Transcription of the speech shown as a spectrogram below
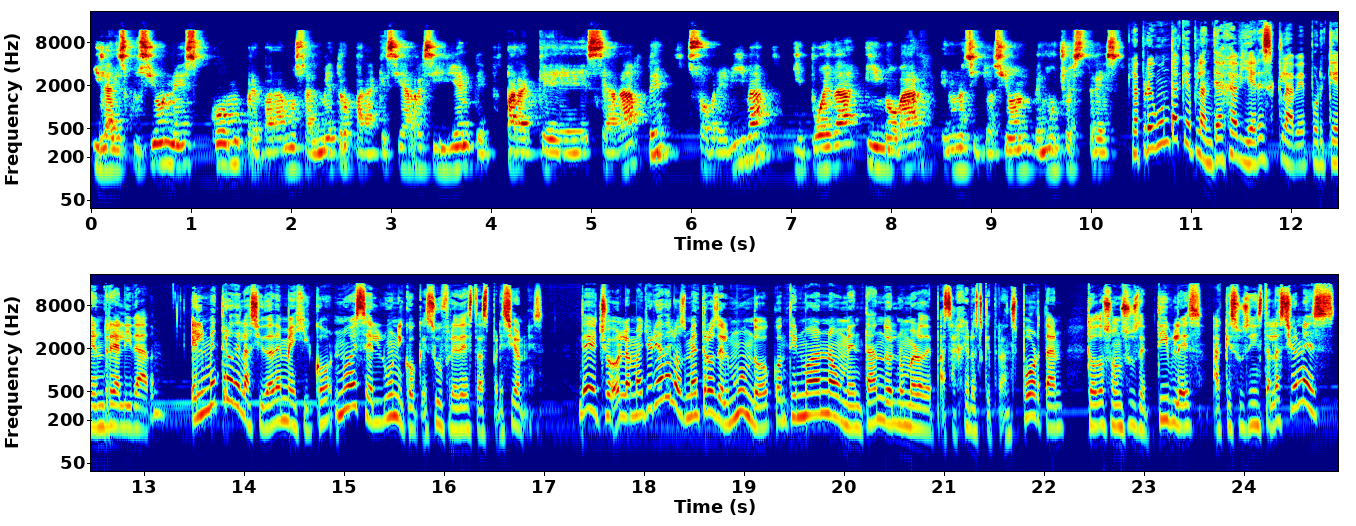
Y la discusión es cómo preparamos al metro para que sea resiliente, para que se adapte, sobreviva y pueda innovar en una situación de mucho estrés. La pregunta que plantea Javier es clave porque en realidad el metro de la Ciudad de México no es el único que sufre de estas presiones. De hecho, la mayoría de los metros del mundo continúan aumentando el número de pasajeros que transportan, todos son susceptibles a que sus instalaciones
